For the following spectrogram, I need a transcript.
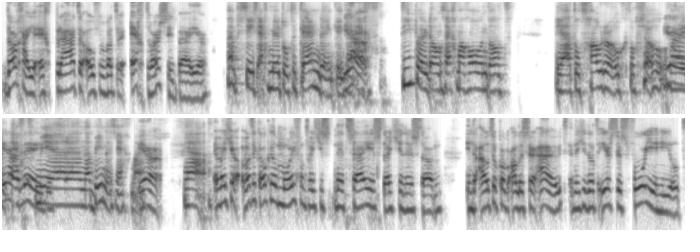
dan ga je echt praten over wat er echt dwars zit bij je. Nou, precies, echt meer tot de kern, denk ik. Ja. Ja. echt dieper dan zeg maar gewoon dat, ja, tot schouderhoogte of zo. Ja, maar ja, echt nee, meer eh, naar binnen, zeg maar. Ja. Ja. En weet je, wat ik ook heel mooi vond, wat je net zei, is dat je dus dan in de auto kwam alles eruit. En dat je dat eerst dus voor je hield.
